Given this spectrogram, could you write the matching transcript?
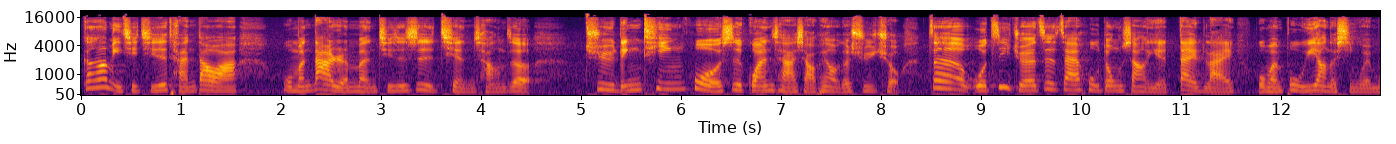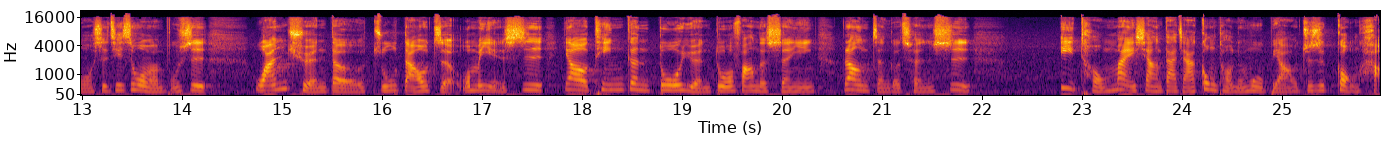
刚刚米奇其实谈到啊，我们大人们其实是潜藏着去聆听或者是观察小朋友的需求，这我自己觉得这在互动上也带来我们不一样的行为模式。其实我们不是。完全的主导者，我们也是要听更多元多方的声音，让整个城市一同迈向大家共同的目标，就是共好。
